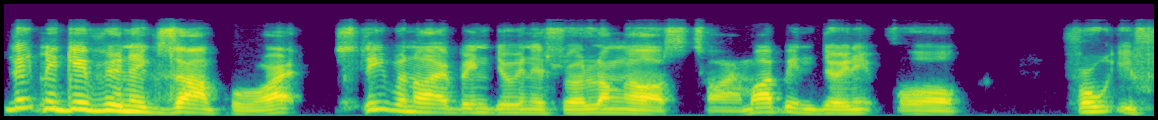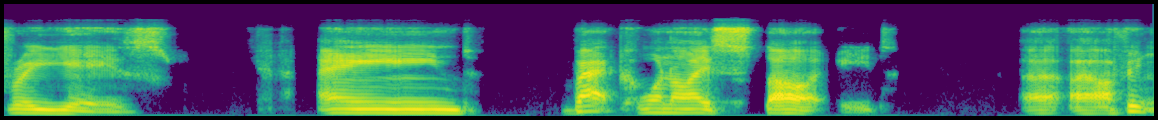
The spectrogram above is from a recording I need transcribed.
Let me give you an example, right? Steve and I have been doing this for a long ass time. I've been doing it for 43 years. And back when I started, uh, I think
